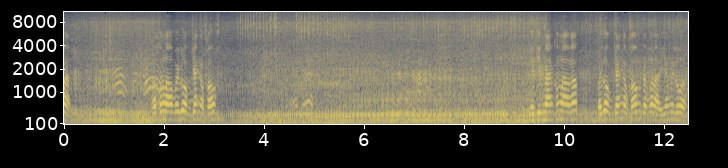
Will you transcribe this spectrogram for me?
มากเอาของเราไปร่วมแก๊งกับเขานี่ทีมงานของเราครับ ไปร่วมแก๊งกับเขาแต่เมื่อไหร่ยังไม่รู้อะ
